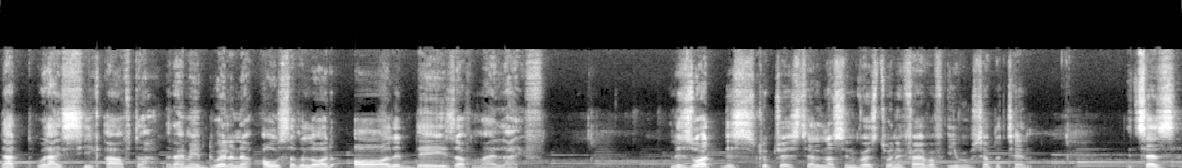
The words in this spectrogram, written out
that will I seek after, that I may dwell in the house of the Lord all the days of my life this is what this scripture is telling us in verse 25 of Hebrews chapter 10. It says,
